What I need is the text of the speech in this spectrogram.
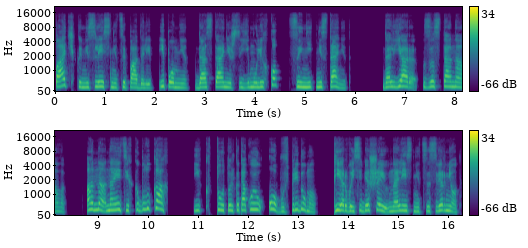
пачками с лестницы падали. И помни, достанешься ему легко, ценить не станет. Дальяра застонала. Она на этих каблуках. И кто только такую обувь придумал? Первый себе шею на лестнице свернет.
